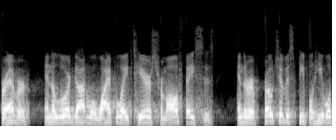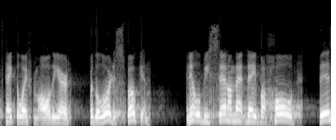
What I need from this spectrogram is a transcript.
forever, and the Lord God will wipe away tears from all faces, and the reproach of his people he will take away from all the earth. For the Lord has spoken. And it will be said on that day, Behold, this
